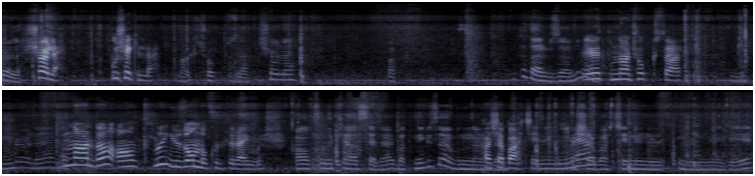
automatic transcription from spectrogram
Şöyle. Şöyle. Bu şekilde. Bak çok güzel. Şöyle. Bak. Ne kadar güzel değil mi? Evet bunlar çok güzel. Hı hı. Şöyle. Bak, Bunlar da altılı 119 liraymış. altılı kaseler. Bak ne güzel bunlar. Paşa Bahçe'nin yine. Paşa Bahçe'nin ür- ürünleri.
